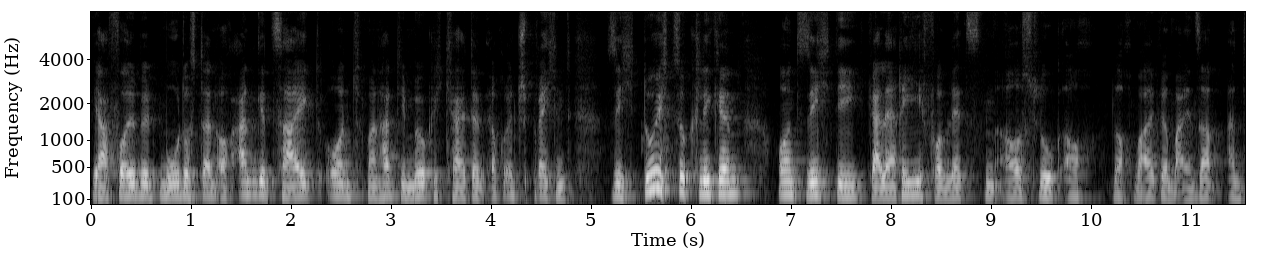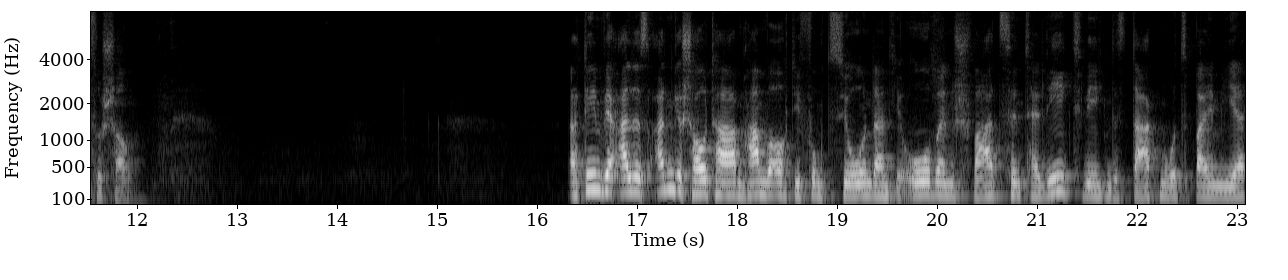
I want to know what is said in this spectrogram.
ja, Vollbildmodus dann auch angezeigt und man hat die Möglichkeit dann auch entsprechend sich durchzuklicken und sich die Galerie vom letzten Ausflug auch nochmal gemeinsam anzuschauen. Nachdem wir alles angeschaut haben, haben wir auch die Funktion dann hier oben schwarz hinterlegt, wegen des Dark Modes bei mir,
